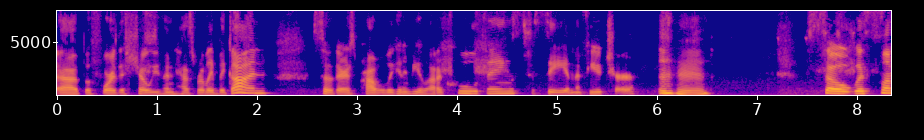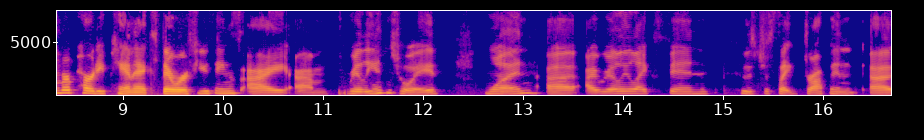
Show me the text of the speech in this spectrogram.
uh, before the show even has really begun. So there's probably going to be a lot of cool things to see in the future. Mm-hmm. So with Slumber Party Panic, there were a few things I um, really enjoyed. One, uh, I really like Finn, who's just like dropping uh,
